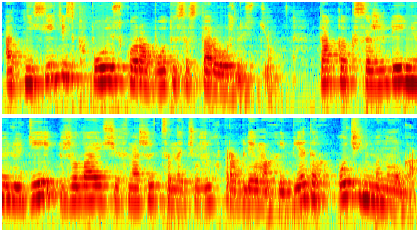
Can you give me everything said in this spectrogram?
отнеситесь к поиску работы с осторожностью, так как, к сожалению, людей, желающих нажиться на чужих проблемах и бедах, очень много.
